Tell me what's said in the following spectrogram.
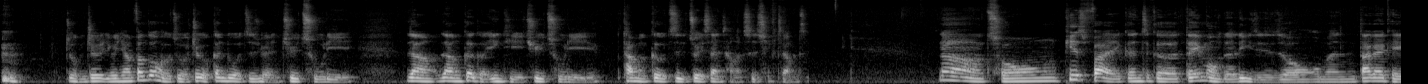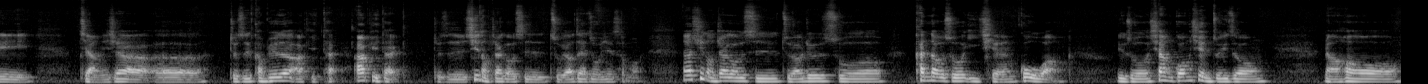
就我们就有点像分工合作，就有更多的资源去处理，让让各个硬体去处理他们各自最擅长的事情，这样子。那从 PS5 跟这个 demo 的例子中，我们大概可以讲一下，呃，就是 computer architect，architect 就是系统架构师主要在做些什么。那系统架构师主要就是说，看到说以前过往，比如说像光线追踪，然后。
